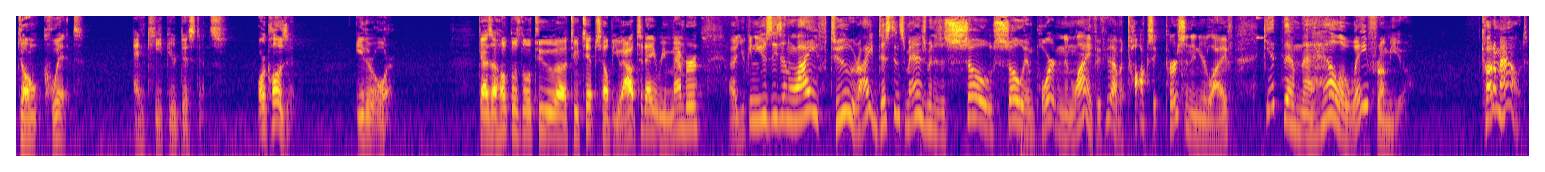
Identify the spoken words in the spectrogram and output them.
Don't quit and keep your distance or close it. Either or. Guys, I hope those little two, uh, two tips help you out today. Remember, uh, you can use these in life too, right? Distance management is so, so important in life. If you have a toxic person in your life, get them the hell away from you. Cut them out.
